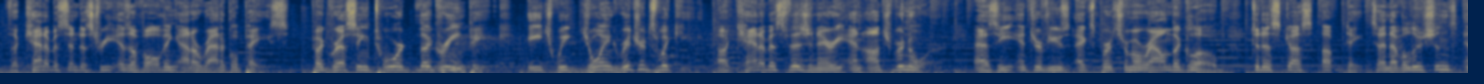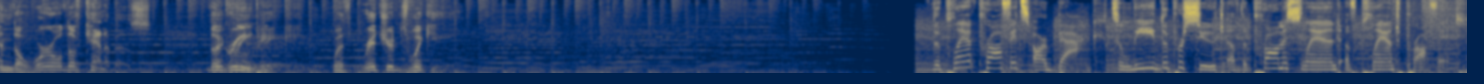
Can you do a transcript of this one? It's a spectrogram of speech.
The cannabis industry is evolving at a radical pace, progressing toward the green peak. Each week, join Richard Zwicky, a cannabis visionary and entrepreneur, as he interviews experts from around the globe to discuss updates and evolutions in the world of cannabis. The, Green, Peak with Richard Zwicky. The plant profits are back to lead the pursuit of the promised land of plant profit.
